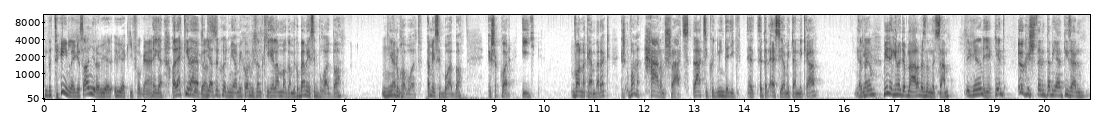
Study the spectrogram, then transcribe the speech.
de tényleg, ez annyira hülye, hülye kifogás. Igen. A legkirályabb, tudjátok, hogy mi, amikor viszont kiélem magam, amikor bemész egy boltba, uh-huh. ilyen ruhabolt, bemész egy boltba, és akkor így vannak emberek, és van három srác. Látszik, hogy mindegyik eszi, amit enni kell. Igen. Mindenki nagyobb nálam, ez nem nagy szám. Igen. Egyébként ők is szerintem ilyen tizen,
